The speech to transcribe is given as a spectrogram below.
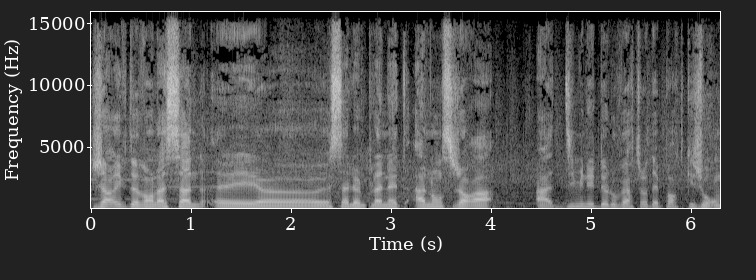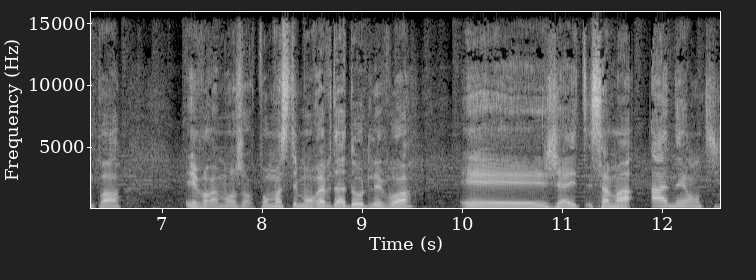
J'arrive devant la scène et euh, Silent Planet annonce genre à, à 10 minutes de l'ouverture des portes qu'ils joueront pas. Et vraiment, genre pour moi, c'était mon rêve d'ado de les voir. Et j'ai ça m'a anéanti.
